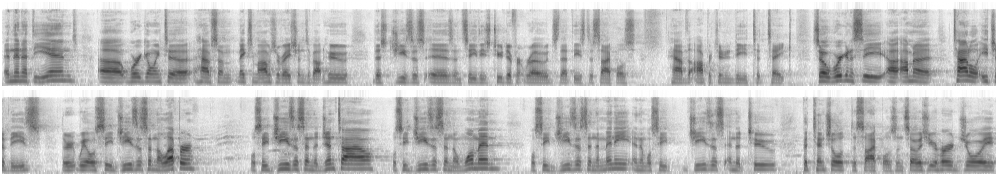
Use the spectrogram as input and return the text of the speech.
And then at the end, uh, we're going to have some, make some observations about who this Jesus is and see these two different roads that these disciples have the opportunity to take. So we're going to see, uh, I'm going to title each of these. There, we'll see Jesus and the leper. We'll see Jesus and the Gentile. We'll see Jesus and the woman. We'll see Jesus in the many, and then we'll see Jesus and the two potential disciples. And so, as you heard Joy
